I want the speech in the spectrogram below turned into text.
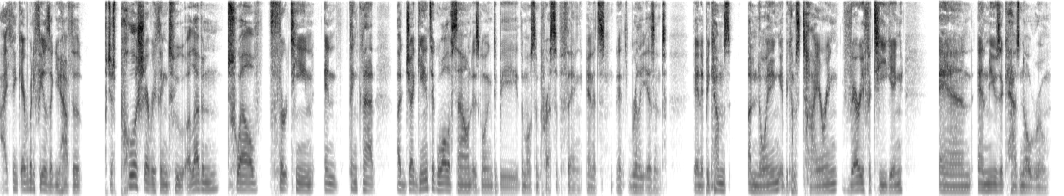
I think everybody feels like you have to just push everything to 11, 12, 13 and think that a gigantic wall of sound is going to be the most impressive thing and it's it really isn't and it becomes annoying it becomes tiring very fatiguing and and music has no room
